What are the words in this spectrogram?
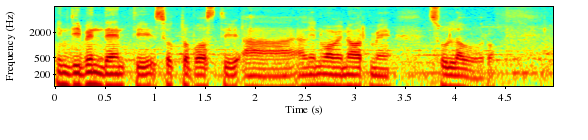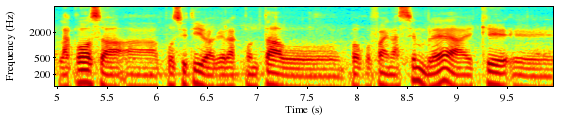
in dipendenti sottoposti a, alle nuove norme sul lavoro. La cosa eh, positiva che raccontavo poco fa in assemblea è che eh,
